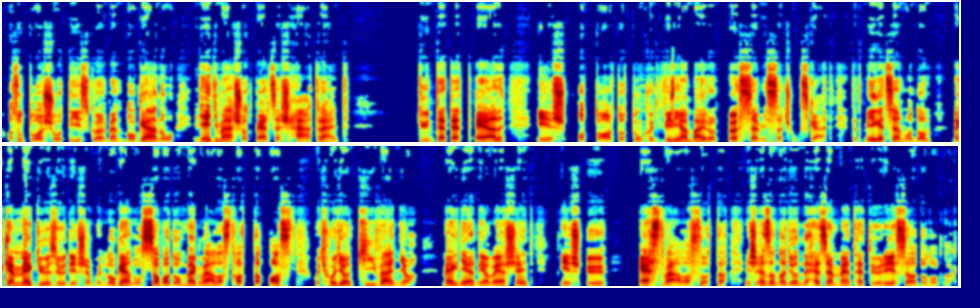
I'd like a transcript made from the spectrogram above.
az utolsó tíz körben Logano egy egy másodperces hátrányt tüntetett el, és ott tartottunk, hogy William Byron össze-vissza csúszkált. Tehát még egyszer mondom, nekem meggyőződésem, hogy Logano szabadon megválaszthatta azt, hogy hogyan kívánja megnyerni a versenyt, és ő ezt választotta. És ez a nagyon nehezen menthető része a dolognak.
